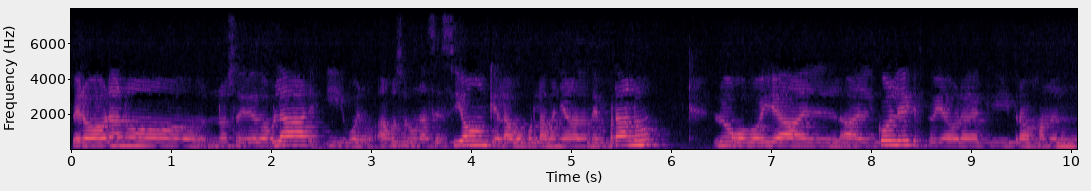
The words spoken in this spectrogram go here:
pero ahora no, no soy de doblar y bueno, hago solo una sesión que la hago por la mañana temprano. Luego voy al, al cole, que estoy ahora aquí trabajando en un,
